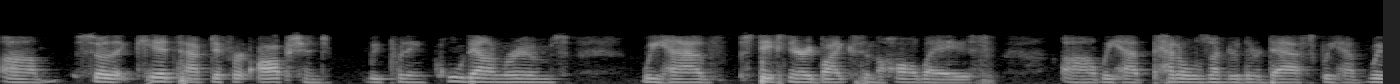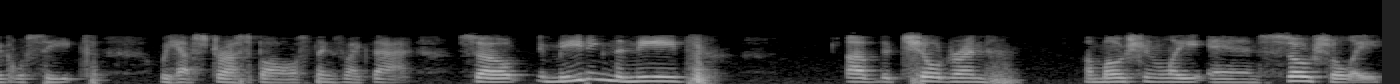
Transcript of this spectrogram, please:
um, so that kids have different options. We put in cool down rooms. We have stationary bikes in the hallways. Uh, we have pedals under their desk. We have wiggle seats. We have stress balls, things like that. So meeting the needs of the children emotionally and socially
